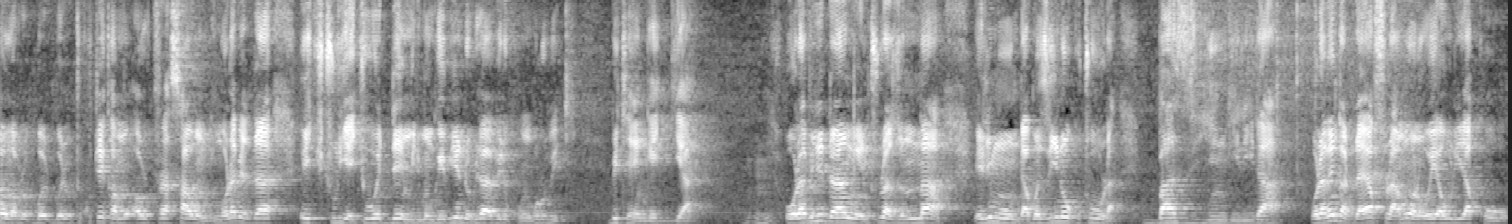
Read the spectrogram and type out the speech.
naawe nga bwe- bwe tukuteeka mu ultrasound ngaolabira ddala ekituli ekiwedde emirimu ngaebyendo biraba biri kungulu biti bitengejja olabire ddala ngaentula zonna eri munda mwe zirina okutuula baziyingirira. Olabe nga diafulamu wano weyawulira ku,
